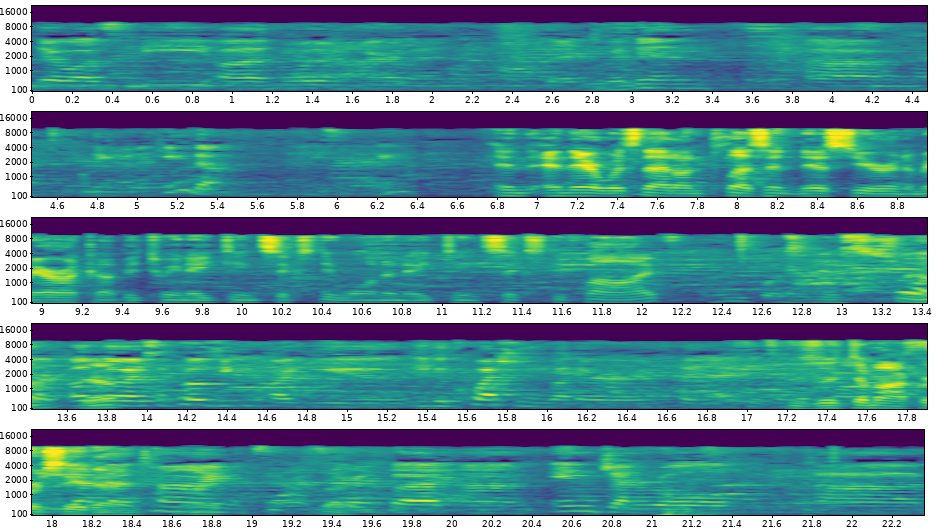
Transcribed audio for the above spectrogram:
there was the uh, Northern Ireland conflict within um, the United Kingdom. And and there was that unpleasantness here in America between 1861 and 1865. Sure. Yeah, Although yeah. I suppose you could argue, you could question whether the United States was Is it democracy at then? that time, Right. et cetera, et cetera. Right. But um, in general, um,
